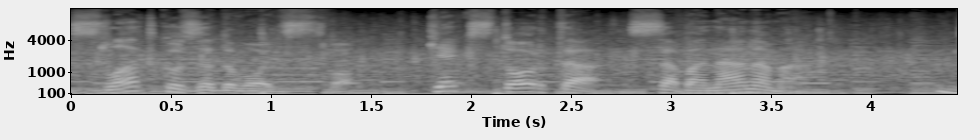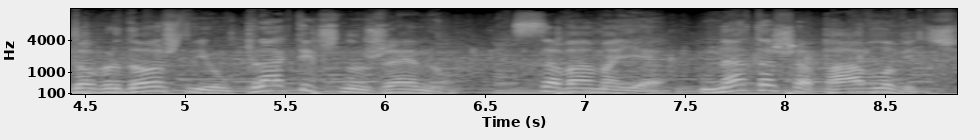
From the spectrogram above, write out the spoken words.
Slatko zadovoljstvo. Keks torta sa bananama. Dobrodošli u praktičnu ženu. Sa vama je Nataša Pavlović.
